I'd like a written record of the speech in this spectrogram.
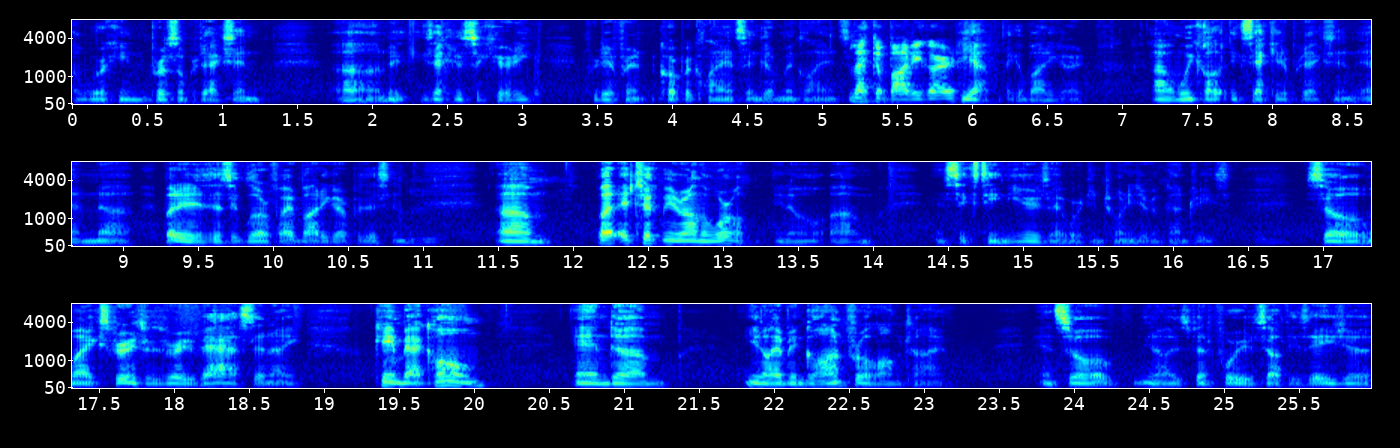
working in personal protection, uh, and executive security for different corporate clients and government clients. Like a bodyguard? Yeah, like a bodyguard. Um, we call it executive protection, and uh, but it is it's a glorified bodyguard position. Um, but it took me around the world. You know, um, in 16 years, I worked in 20 different countries, so my experience was very vast. And I came back home, and um, you know, I'd been gone for a long time, and so you know, I spent four years in Southeast Asia,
